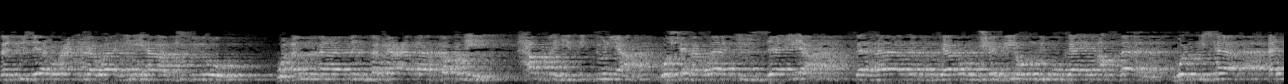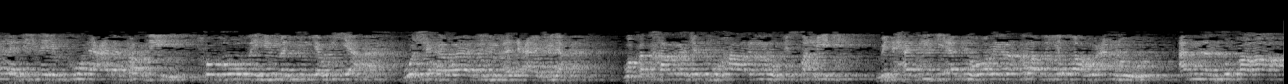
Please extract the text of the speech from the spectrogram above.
فتزاع عن جواهرها بالسيوف وأما من بكى على فقد حظه في الدنيا وشهواته الزائلة فهذا بكاء شبيه ببكاء الأطفال والنساء الذين يبكون على فقد حظوظهم الدنيوية وشهواتهم العاجلة. وقد خرج البخاري في الصحيح من حديث أبي هريرة رضي الله عنه أن الفقراء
